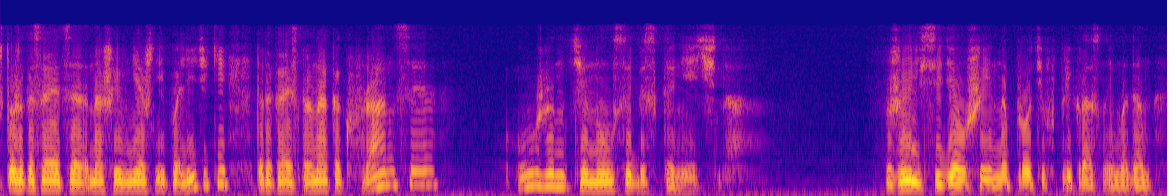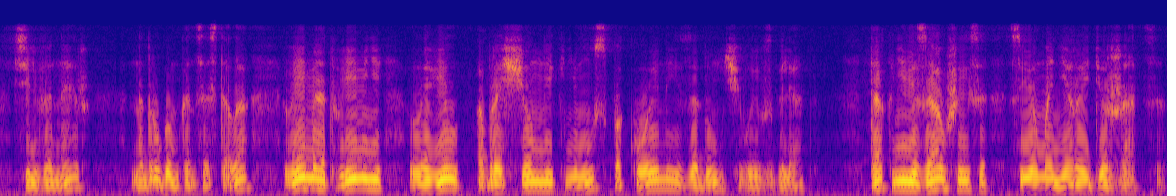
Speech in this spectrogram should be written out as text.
Что же касается нашей внешней политики, то такая страна, как Франция, ужин тянулся бесконечно. Жиль, сидевший напротив прекрасной мадам Сильвенер, на другом конце стола, время от времени ловил обращенный к нему спокойный, задумчивый взгляд, так не вязавшийся с ее манерой держаться.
